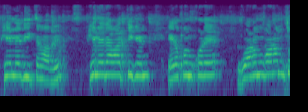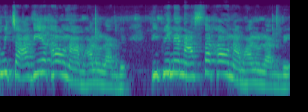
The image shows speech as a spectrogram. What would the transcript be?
ফেলে দিতে হবে। ফেলে দেওয়ার থেকে এরকম করে গরম গরম তুমি চা দিয়ে খাও না, ভালো লাগবে। টিফিনে নাস্তা খাও না, ভালো লাগবে।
